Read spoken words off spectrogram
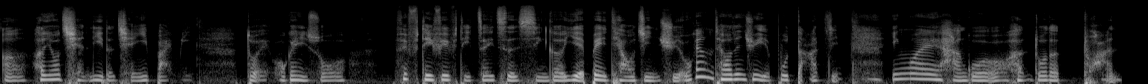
呃很有潜力的前一百名。对我跟你说，Fifty Fifty 这一次的新歌也被挑进去了。我跟他们挑进去也不打紧，因为韩国很多的团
